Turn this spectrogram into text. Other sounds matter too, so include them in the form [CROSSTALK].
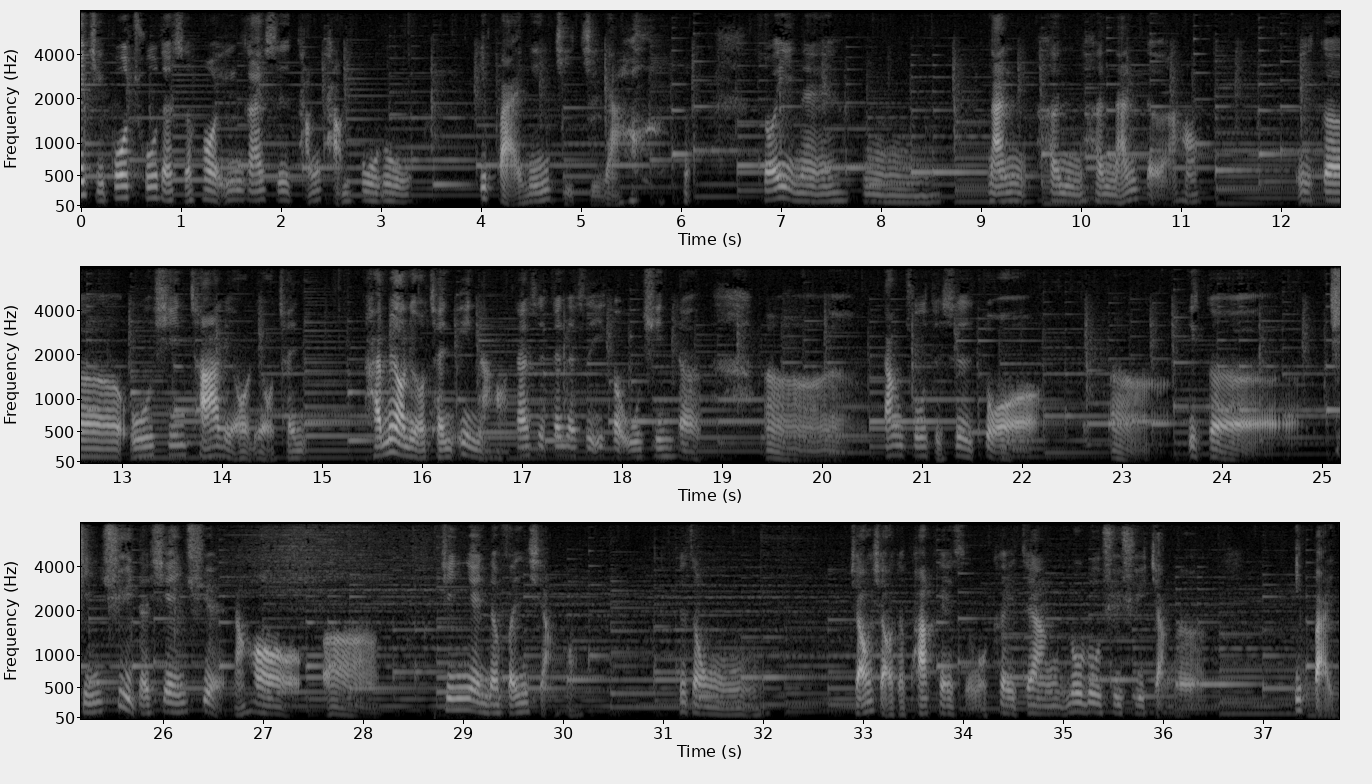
一集播出的时候，应该是堂堂步入一百零几集呀，[LAUGHS] 所以呢，嗯，难很很难得啊哈，一个无心插柳柳成，还没有柳成荫啊哈，但是真的是一个无心的，呃，当初只是做呃一个情绪的鲜血，然后呃。经验的分享哦，这种小小的 podcast 我可以这样陆陆续续讲了一百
